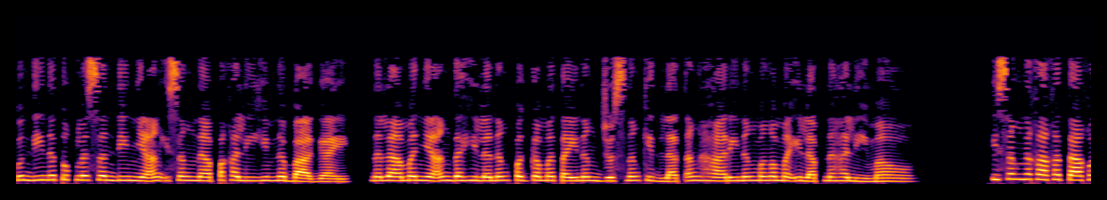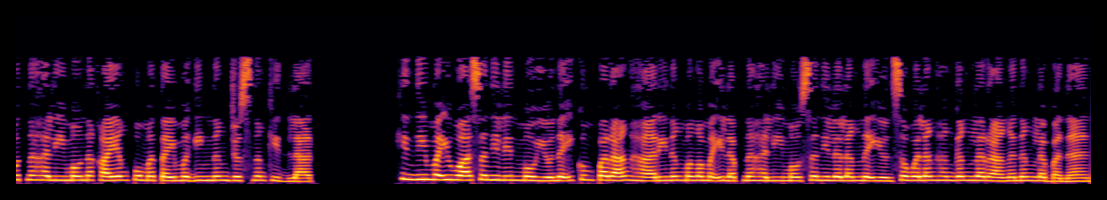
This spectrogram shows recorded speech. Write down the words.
kundi natuklasan din niya ang isang napakalihim na bagay, nalaman niya ang dahilan ng pagkamatay ng Diyos ng kidlat ang hari ng mga mailap na halimaw. Isang nakakatakot na halimaw na kayang pumatay maging ng Diyos ng kidlat. Hindi maiwasan ni Lin Moyo na ikumpara ang hari ng mga mailap na halimaw sa nilalang na iyon sa walang hanggang larangan ng labanan.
